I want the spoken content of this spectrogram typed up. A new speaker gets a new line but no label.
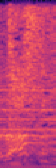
I lost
